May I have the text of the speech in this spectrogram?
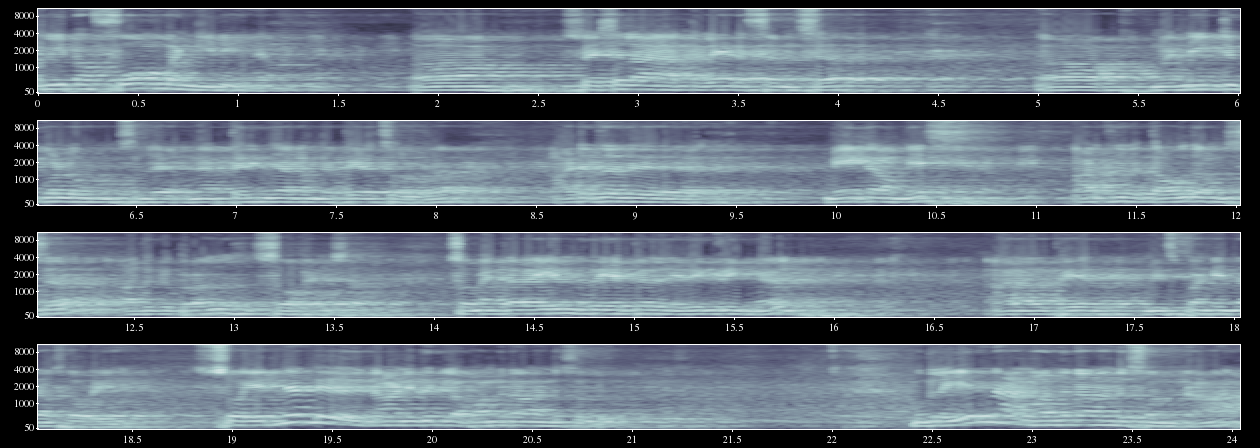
டீமை ஃபோன் பண்ணிடுங்க. ஸ்பெஷலாக கலையரசன் சார் மன்னிட்டு கொள்ளும் சில நான் தெரிஞ்சால் நம்ம பேரை சொல்கிறேன் அடுத்தது மேகா மிஸ் அடுத்தது கௌதம் சார் அதுக்கு பிறகு சோபன் சார் ஸோ மெத்தகையில் நிறைய பேர் இருக்கிறீங்க. ஆறாவது பேர் மிஸ் பண்ணி தான் சாரி ஸோ என்னட்டு நான் இதுக்குள்ள வந்துடான்னு சொல்லுவேன் முதல்ல ஏன் நான் வந்துடான்னு சொன்னால்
